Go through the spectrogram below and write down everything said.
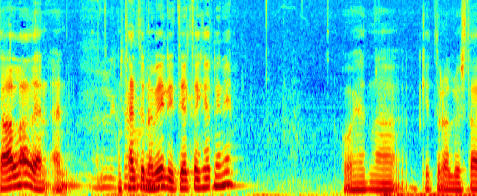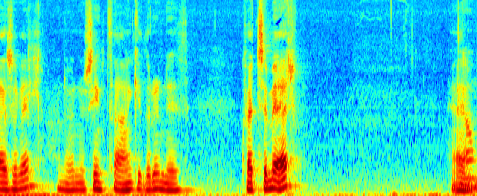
dalað en, en hann teltur nú vel í deildakjarninni og hérna getur alveg staðið sér vel. Hann hefur nú sínt það að hann getur unnið hvert sem er. En,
